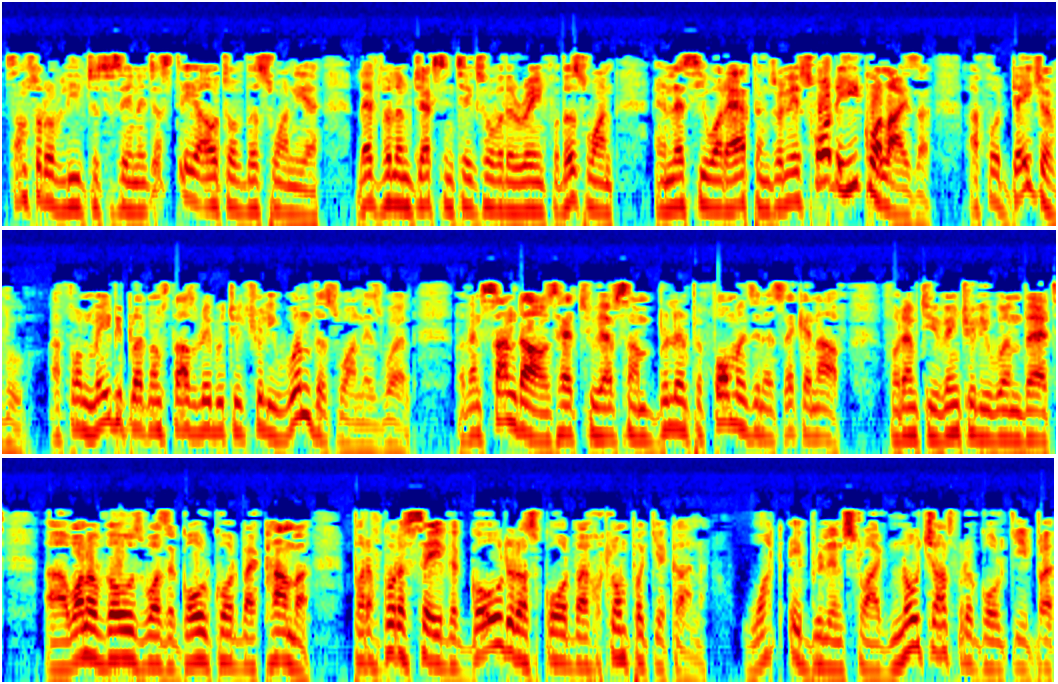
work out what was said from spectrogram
some sort of leave just to say, no, just stay out of this one here. Let Willem Jackson takes over the reign for this one, and let's see what happens. When they scored the equalizer, I thought deja vu. I thought maybe Platinum Stars were able to actually win this one as well. But then Sundowns had to have some brilliant performance in the second half for them to eventually win that. Uh, one of those was a goal scored by Khama. But I've got to say, the goal that was scored by Hlompo Kekana what a brilliant strike. No chance for the goalkeeper.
